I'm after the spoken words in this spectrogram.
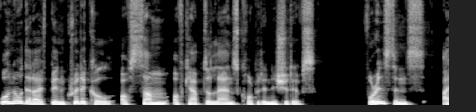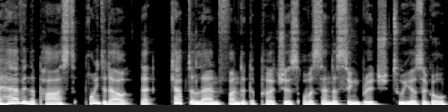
will know that I've been critical of some of CapitaLand's corporate initiatives. For instance, I have in the past pointed out that CapitaLand funded the purchase of Ascendas-Singbridge two years ago,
